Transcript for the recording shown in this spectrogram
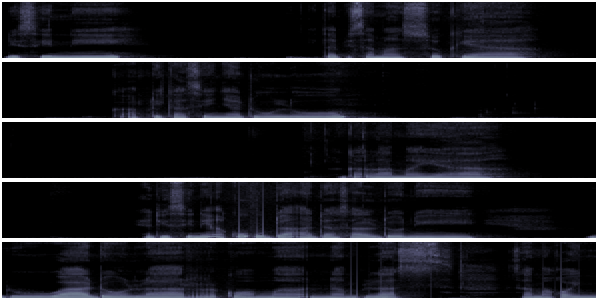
Di sini kita bisa masuk ya ke aplikasinya dulu. Agak lama ya. Ya di sini aku udah ada saldo nih 2 dolar koma 16 sama koinnya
